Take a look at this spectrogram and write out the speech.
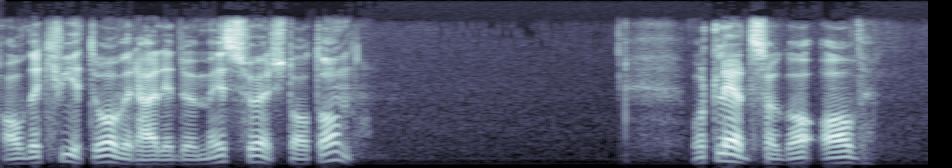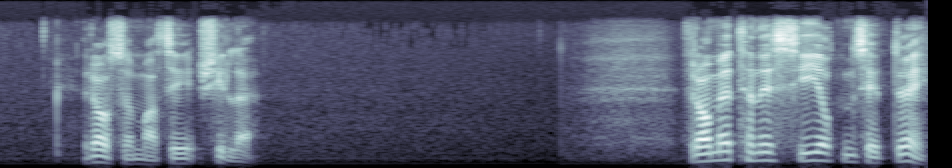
av det hvite overherredømmet i sørstatene ble ledsaga av rasemessig skille. Fra med Tennessee 1870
